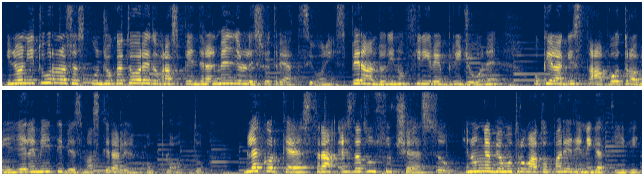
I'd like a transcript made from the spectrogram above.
In ogni turno ciascun giocatore dovrà spendere al meglio le sue tre azioni, sperando di non finire in prigione o che la Gestapo trovi gli elementi per smascherare il complotto. Black Orchestra è stato un successo e non ne abbiamo trovato pareri negativi,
